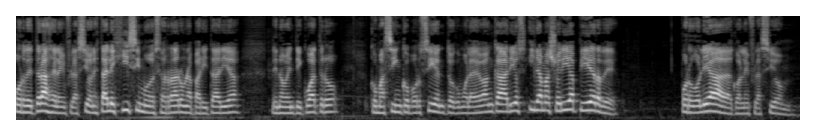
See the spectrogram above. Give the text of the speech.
por detrás de la inflación, está lejísimo de cerrar una paritaria de 94,5% como la de bancarios y la mayoría pierde por goleada con la inflación.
